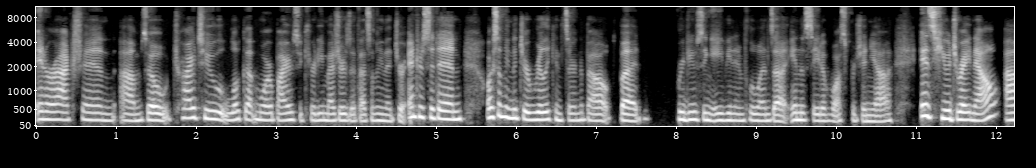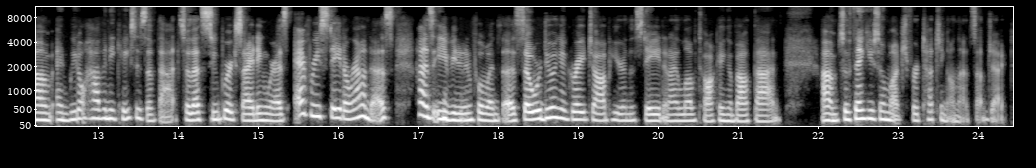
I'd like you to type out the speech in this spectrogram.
interaction. Um, so try to look up more biosecurity measures if that's something that you're interested in or something that you're really concerned about. But reducing avian influenza in the state of West Virginia is huge right now. Um, and we don't have any cases of that. So that's super exciting. Whereas every state around us has avian influenza. So we're doing a great job here in the state. And I love talking about that. Um, so thank you so much for touching on that subject.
